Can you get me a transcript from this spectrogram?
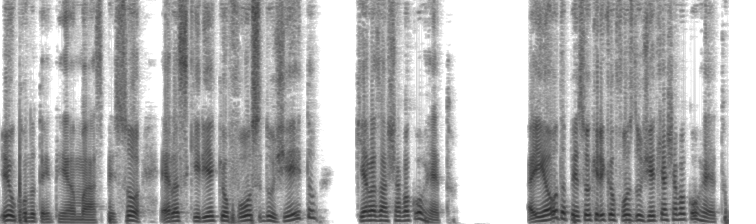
Eu quando tentei amar as pessoas, elas queriam que eu fosse do jeito que elas achavam correto. Aí a outra pessoa queria que eu fosse do jeito que achava correto.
